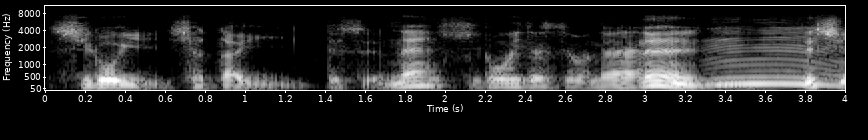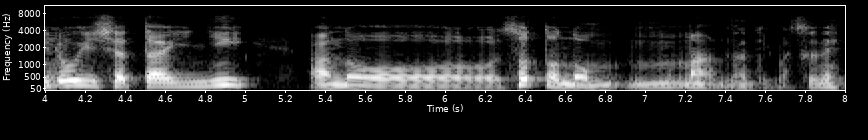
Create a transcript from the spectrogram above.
白い車体ですよね。白いですよね。ねうんで、白い車体に、あの、外の、まあ、なんて言いますかね、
